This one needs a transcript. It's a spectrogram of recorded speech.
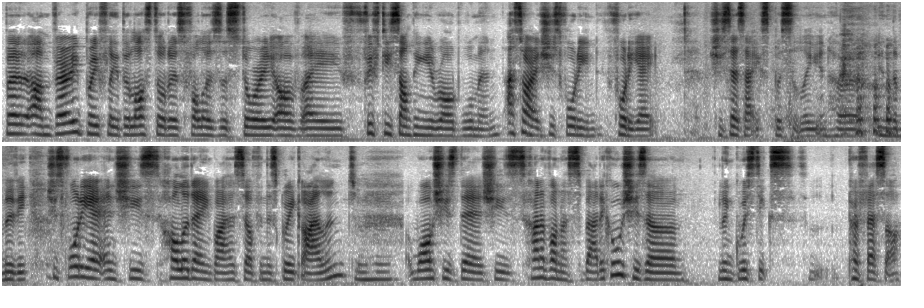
But um, very briefly, The Lost Daughters follows the story of a fifty-something-year-old woman. Uh, sorry, she's 40, 48 she says that explicitly in her in the movie. She's 48 and she's holidaying by herself in this Greek island. While she's there, she's kind of on a sabbatical. She's a linguistics professor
